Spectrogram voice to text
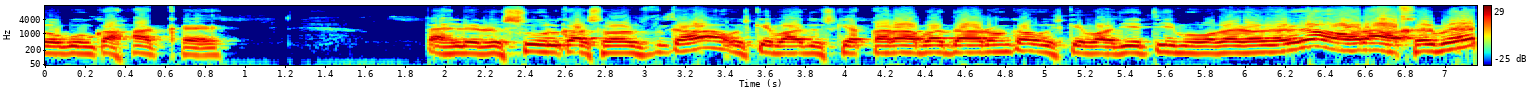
لوگوں کا حق ہے۔ پہلے رسول کا، سورت کا، اس کے بعد اس کے قرابہ داروں کا، اس کے بعد یتیم وغیرہ وغیرہ کا اور آخر میں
